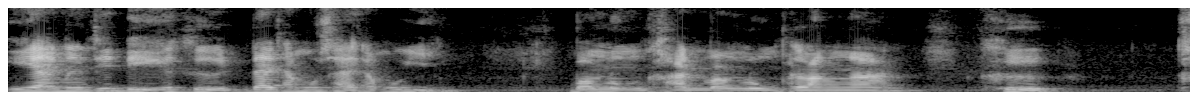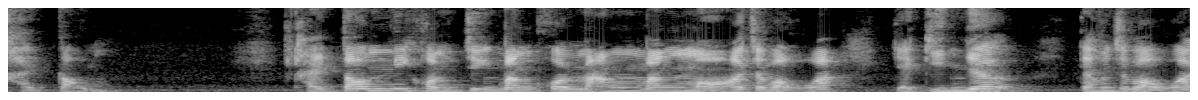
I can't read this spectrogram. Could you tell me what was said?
อีกอย่างหนึ่งที่ดีก็คือได้ทั้งผู้ชายทั้งผู้หญิงบำรุงคันบำรุงพลังงาน คือไข่ต้ม ไข่ต้มนี่ความจริงบางคนบางบางหมอจะบอกว่าอย่ากินเยอะ แต่ผมจะบอกว่า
